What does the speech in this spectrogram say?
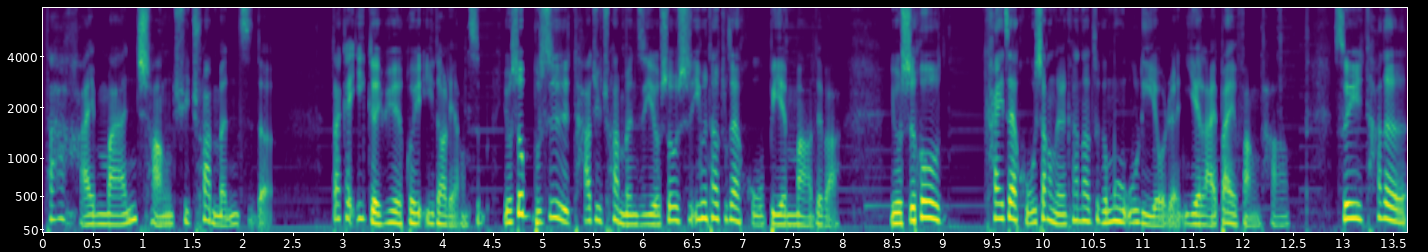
他还蛮常去串门子的，大概一个月会一到两次。有时候不是他去串门子，有时候是因为他住在湖边嘛，对吧？有时候。开在湖上的人看到这个木屋里有人，也来拜访他。所以他的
